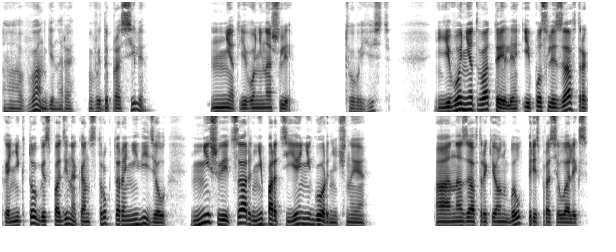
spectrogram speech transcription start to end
А Вангенера вы допросили? Нет, его не нашли. То есть его нет в отеле, и после завтрака никто господина конструктора не видел, ни швейцар, ни портье, ни горничные. А на завтраке он был? переспросил Алекс.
